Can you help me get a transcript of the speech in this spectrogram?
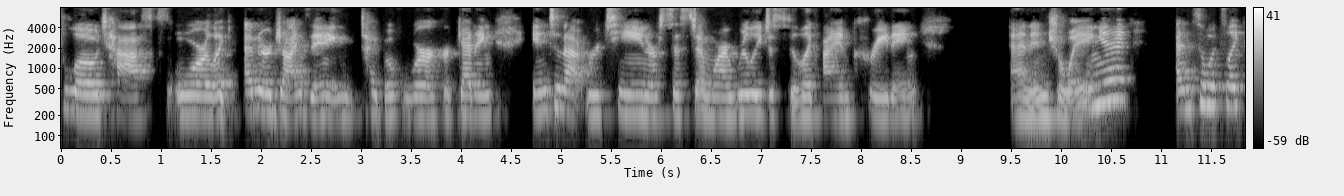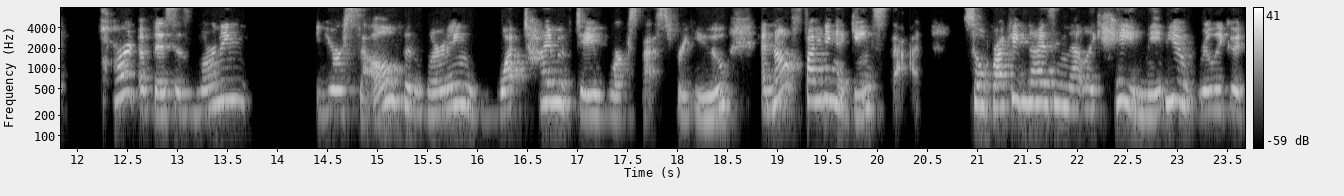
flow tasks or like energizing type of work or getting into that routine or system where I really just feel like I am creating and enjoying it. And so it's like part of this is learning yourself and learning what time of day works best for you and not fighting against that. So recognizing that, like, hey, maybe a really good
